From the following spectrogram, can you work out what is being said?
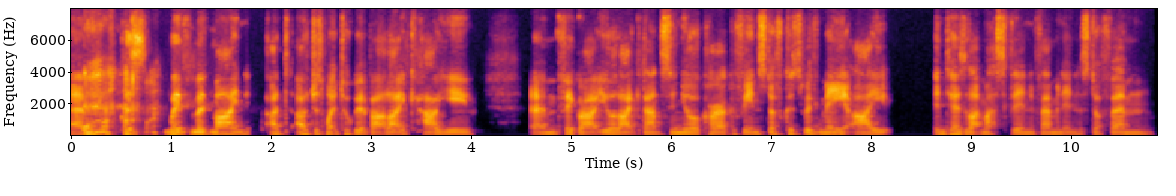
because um, with with mine, I, I just want to talk a bit about like how you um, figure out your like dancing, your choreography and stuff. Because with me, I in terms of like masculine and feminine and stuff. Um,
